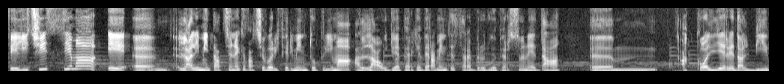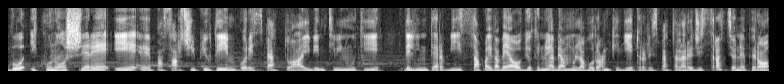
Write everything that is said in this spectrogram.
felicissima e ehm, la limitazione che facevo riferimento prima all'audio è perché veramente sarebbero due persone da ehm, accogliere dal vivo e conoscere e eh, passarci più tempo rispetto ai 20 minuti dell'intervista. Poi vabbè, è ovvio che noi abbiamo un lavoro anche dietro rispetto alla registrazione, però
